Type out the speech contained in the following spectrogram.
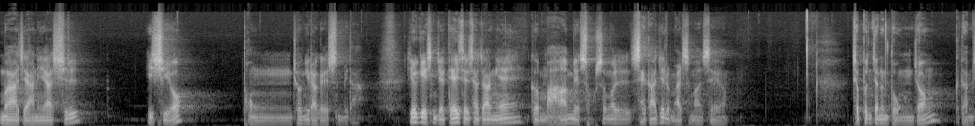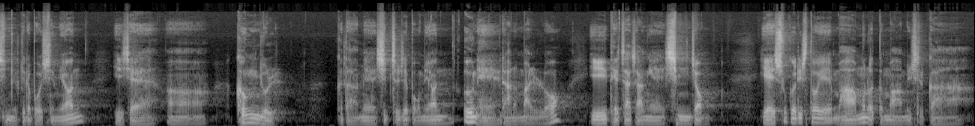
뭐하지 아니하실 이시요 동정이라 그랬습니다. 여기에 이제 대제사장의 그 마음의 속성을 세 가지를 말씀하세요. 첫 번째는 동정, 그다음 16절에 보시면 이제 어, 긍휼, 그다음에 17절 보면 은혜라는 말로 이 대제사장의 심정, 예수 그리스도의 마음은 어떤 마음이실까?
